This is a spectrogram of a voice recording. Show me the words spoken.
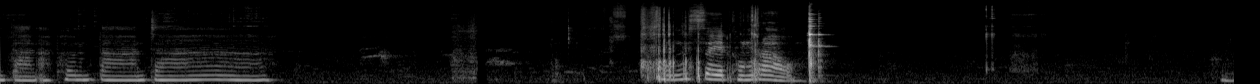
น้ำตาล อะ เพิ่มน้ำตาล จ้าของเศษของเราของ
